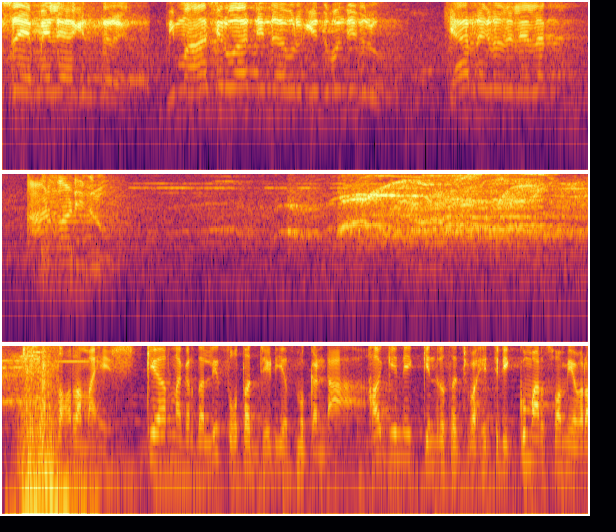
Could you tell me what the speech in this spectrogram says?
ವರ್ಷ ಎಂ ಎಲ್ ಎ ಆಗಿರ್ತಾರೆ. ನಿಮ್ಮ ಆಶೀರ್ವಾದದಿಂದ ಅವರು ಗೆದ್ದು ಬಂದಿದ್ರು. ಕೆ ಆರ್ ನಗರದಲ್ಲೆಲ್ಲ ಹಾಳು ಮಾಡಿದ್ರು. ಸಾರಾ ಮಹೇಶ್ ಕೆಆರ್ ನಗರದಲ್ಲಿ ಸೋತ ಜೆಡಿಎಸ್ ಮುಖಂಡ. ಹಾಗೇನೆ ಕೇಂದ್ರ ಸಚಿವ ಎಚ್ ಡಿ ಕುಮಾರಸ್ವಾಮಿ ಅವರ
